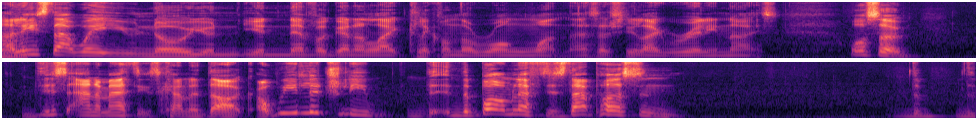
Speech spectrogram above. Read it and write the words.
At least that way you know you're, you're never going to like click on the wrong one. That's actually like really nice. Also, this animatic's kind of dark. Are we literally... In the bottom left, is that person... The, the,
